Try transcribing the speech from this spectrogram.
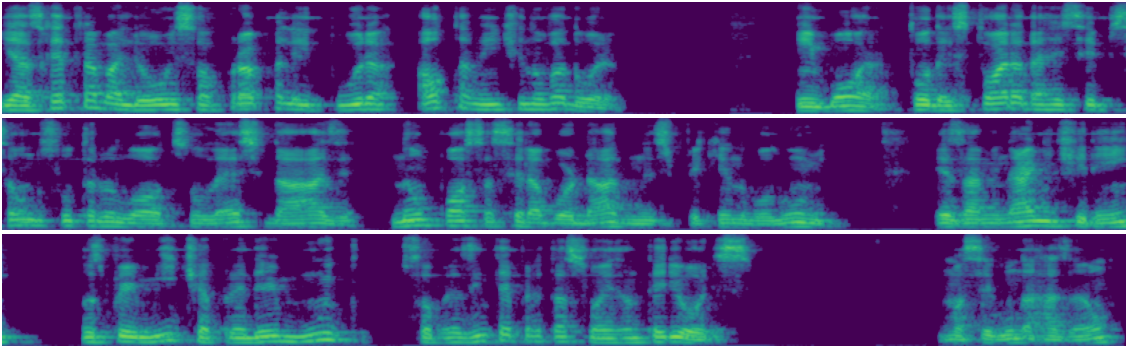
e as retrabalhou em sua própria leitura altamente inovadora. Embora toda a história da recepção do Sutra do Lótus no leste da Ásia não possa ser abordada neste pequeno volume, examinar Nichiren nos permite aprender muito sobre as interpretações anteriores. Uma segunda razão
